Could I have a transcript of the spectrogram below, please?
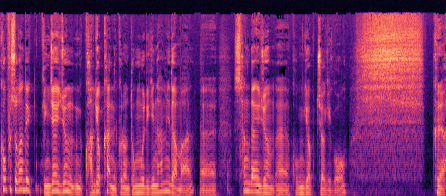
코뿔소가 근데 굉장히 좀 과격한 그런 동물이긴 합니다만, 에, 상당히 좀 에, 공격적이고. 그래요.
